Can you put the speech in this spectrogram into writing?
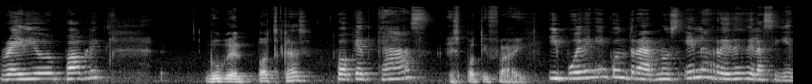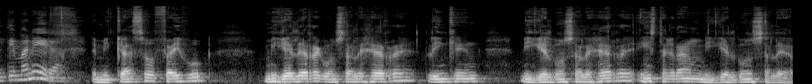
Radio Public. Google Podcast. Pocket Cast. Spotify. Y pueden encontrarnos en las redes de la siguiente manera. En mi caso, Facebook, Miguel R. González R. LinkedIn, Miguel González R. Instagram, Miguel González.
